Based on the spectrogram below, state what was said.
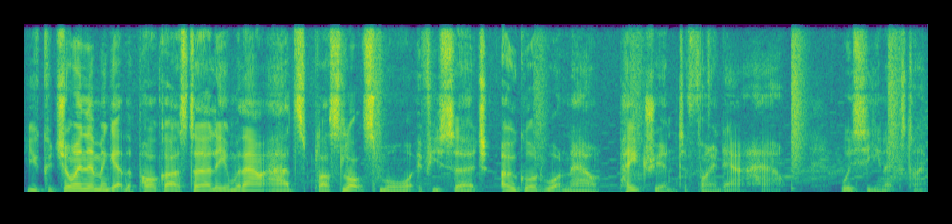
You could join them and get the podcast early and without ads, plus lots more if you search Oh God What Now Patreon to find out how. We'll see you next time.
